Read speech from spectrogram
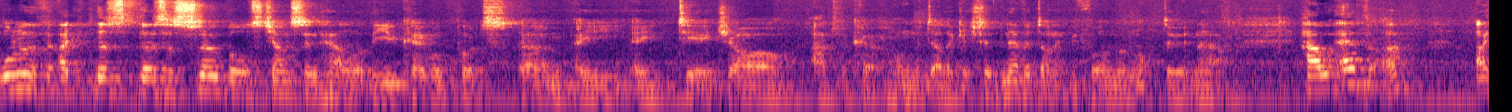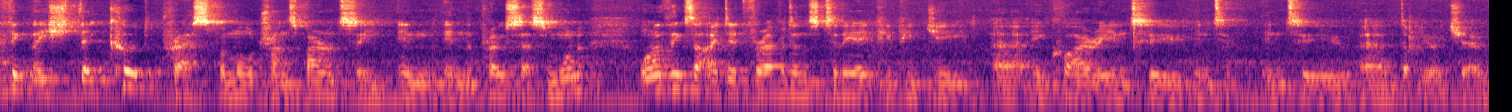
one of the, I, there's there's a snowball's chance in hell that the UK will put um, a, a THR advocate on the delegation. They've never done it before, and they'll not do it now. However, I think they they could press for more transparency in, in the process. And one one of the things that I did for evidence to the APPG uh, inquiry into into into uh, WHO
